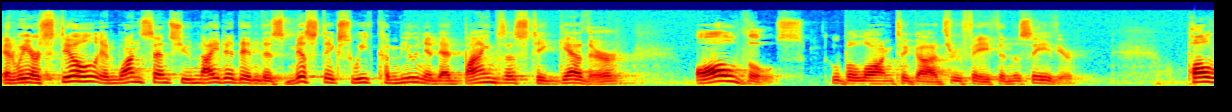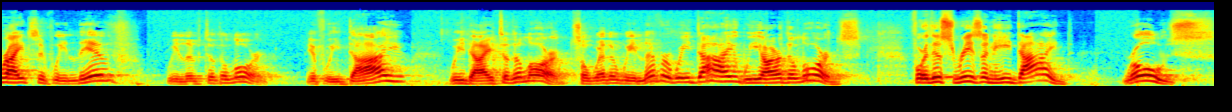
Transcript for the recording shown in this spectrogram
And we are still, in one sense, united in this mystic sweet communion that binds us together, all those who belong to God through faith in the Savior. Paul writes if we live, we live to the Lord. If we die, we die to the Lord. So whether we live or we die, we are the Lord's. For this reason, he died, rose,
